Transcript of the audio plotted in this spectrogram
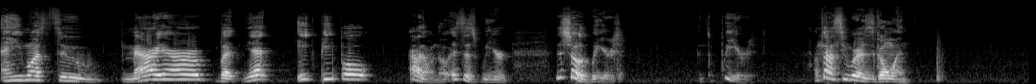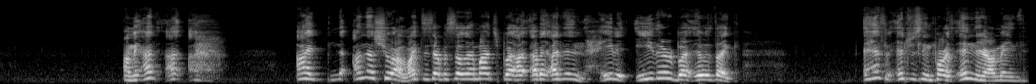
And he wants to marry her, but yet eat people. I don't know. It's just weird. This show is weird. It's weird. I'm trying to see where it's going. I mean, I, I, I, I'm not sure I like this episode that much, but I, I, mean, I didn't hate it either. But it was like, it has some interesting parts in there. I mean,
